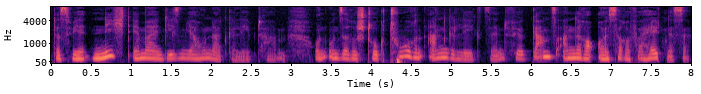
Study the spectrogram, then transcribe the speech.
dass wir nicht immer in diesem Jahrhundert gelebt haben und unsere Strukturen angelegt sind für ganz andere äußere Verhältnisse.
